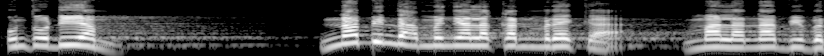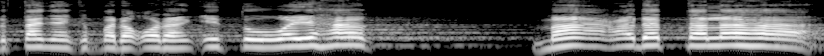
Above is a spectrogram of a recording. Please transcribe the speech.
Untuk diam. Nabi tidak menyalahkan mereka. Malah Nabi bertanya kepada orang itu. Wayhak ma'adat talaha.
